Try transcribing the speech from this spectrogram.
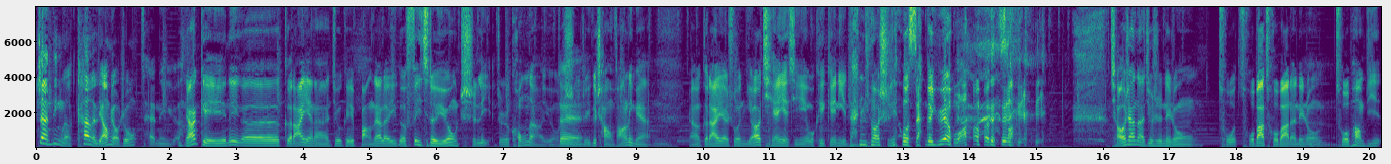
站定了，看了两秒钟才那个。然后给那个葛大爷呢，就给绑在了一个废弃的游泳池里，就是空的啊游泳池，对就一个厂房里面。嗯，然后葛大爷说：“你要钱也行，我可以给你，但你要实现我三个愿望。”我操！乔杉呢，就是那种矬矬吧矬吧的那种嗯矬胖逼，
